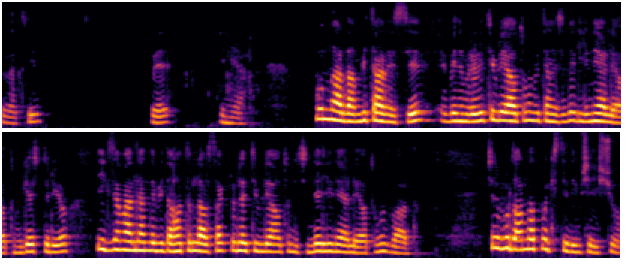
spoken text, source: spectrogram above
Relative ve linear. Bunlardan bir tanesi benim relative layout'umu bir tanesi de linear layout'umu gösteriyor. XML'den de bir daha hatırlarsak relative layout'un içinde linear layout'umuz vardı. Şimdi burada anlatmak istediğim şey şu.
